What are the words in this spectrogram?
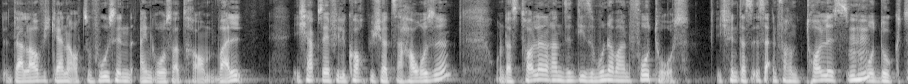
Da laufe ich gerne auch zu Fuß hin. Ein großer Traum, weil ich habe sehr viele Kochbücher zu Hause und das Tolle daran sind diese wunderbaren Fotos. Ich finde, das ist einfach ein tolles Produkt.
